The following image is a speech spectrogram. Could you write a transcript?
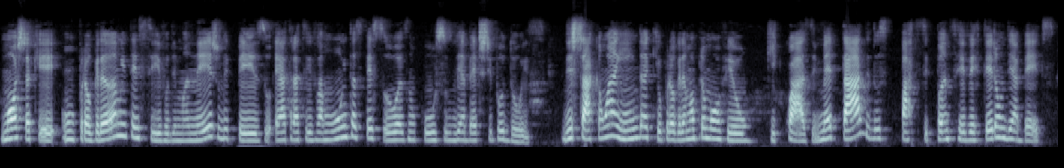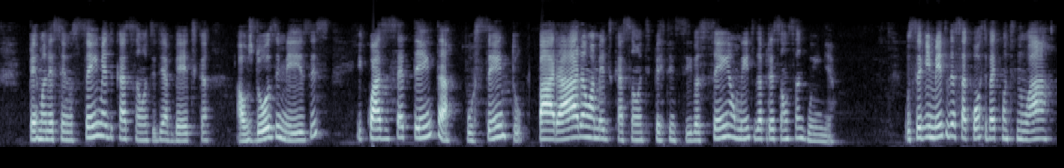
mostra que um programa intensivo de manejo de peso é atrativo a muitas pessoas no curso de diabetes tipo 2. Destacam ainda que o programa promoveu que quase metade dos participantes reverteram diabetes, permanecendo sem medicação antidiabética aos 12 meses, e quase 70% pararam a medicação antipertensiva sem aumento da pressão sanguínea. O segmento dessa corte vai continuar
